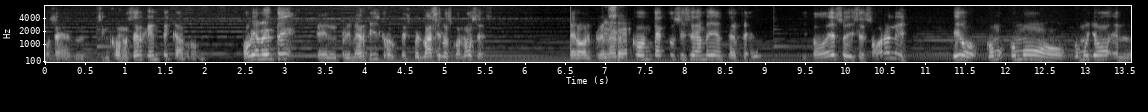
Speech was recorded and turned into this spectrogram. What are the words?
O sea, sin conocer gente, cabrón. Obviamente, el primer filtro, después vas y los conoces. Pero el primer contacto sí se da mediante Facebook y todo eso, y dices, órale. Digo, ¿cómo, cómo, cómo yo en,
